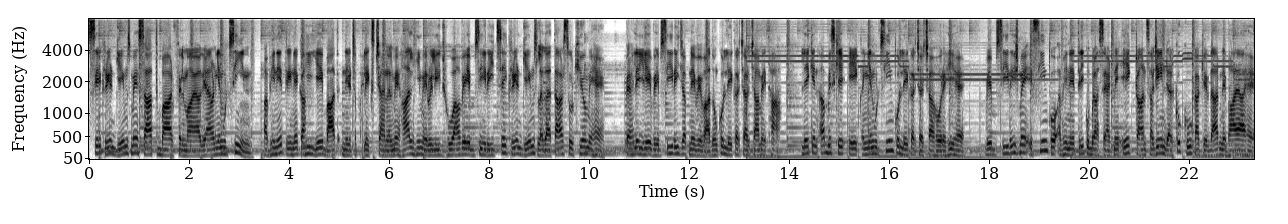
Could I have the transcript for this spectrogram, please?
सेक्रेड गेम्स में सात बार फिल्माया गया अनियनवुड सीन अभिनेत्री ने कही, ये बात नेटफ्लिक्स चैनल में हाल ही में रिलीज़ हुआ। वेब सीरीज़ सेक्रेड गेम्स लगातार सुर्खियों में है। पहले ये वेब सीरीज़ अपने विवादों को लेकर चर्चा में था। लेकिन अब इसके एक अनियनवुड सीन को लेकर चर्चा हो रही है। वेब सीरीज़ में इस सीन को अभिनेत्री कुबरा सेट ने एक ट्रांसजेंडर कुकू का किरदार निभाया है।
